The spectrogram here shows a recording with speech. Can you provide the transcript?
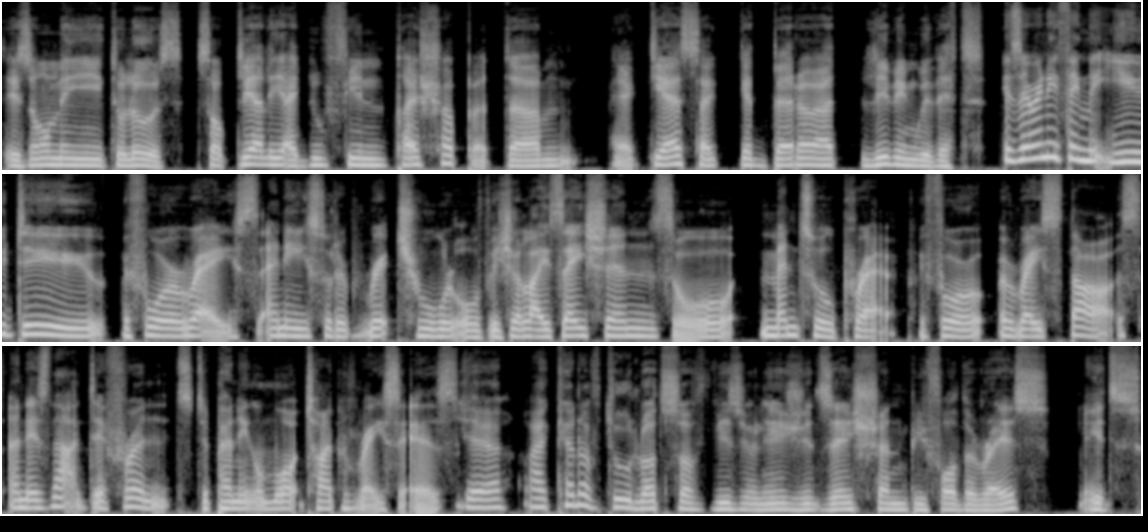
There's only to lose. So clearly I do feel pressure, but um, I guess I get better at living with it. Is there anything that you do before a race? Any sort of ritual or visualizations or mental prep before a race starts? And is that different depending on what type of race it is? Yeah, I kind of do lots of visualization before the race. It's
